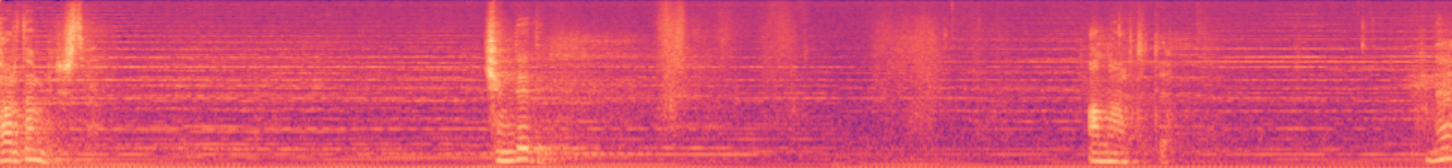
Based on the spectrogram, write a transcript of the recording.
Hardan bilirsən? Kim dedi? Anar dedi. Nə?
